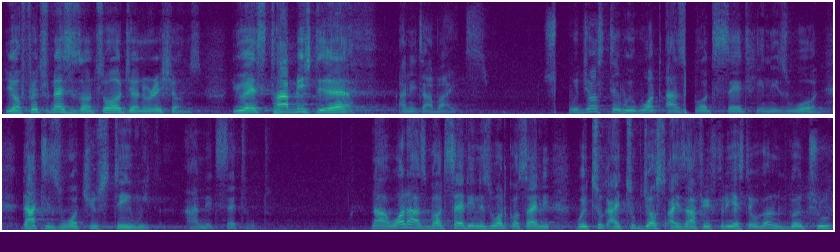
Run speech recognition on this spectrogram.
Your faithfulness is unto all generations. You establish the earth and it abides. So we just stay with what has God said in his word. That is what you stay with, and it's settled. Now, what has God said in His Word concerning? We took, I took just Isaiah 53 yesterday. We're going to go through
